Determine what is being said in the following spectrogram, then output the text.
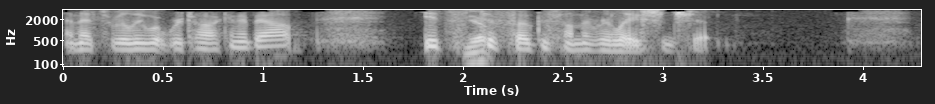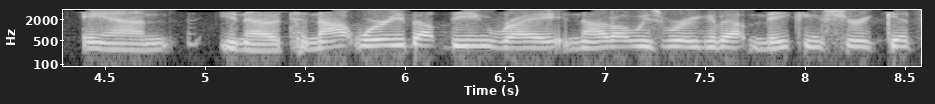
and that's really what we're talking about, it's yep. to focus on the relationship. And you know, to not worry about being right, not always worrying about making sure it gets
